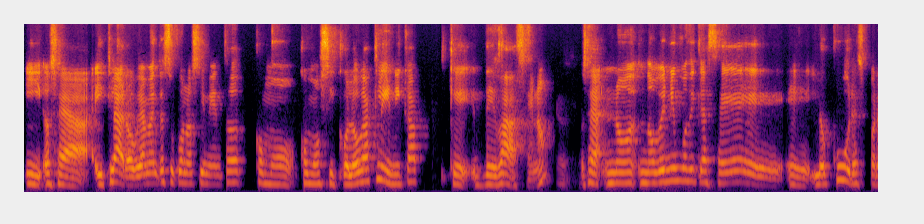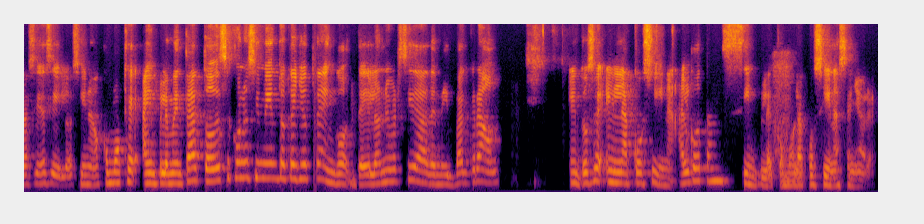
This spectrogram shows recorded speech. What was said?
y, o sea, y claro, obviamente su conocimiento como, como psicóloga clínica, que de base, ¿no? O sea, no, no venimos de que hacer eh, locuras, por así decirlo, sino como que a implementar todo ese conocimiento que yo tengo de la universidad, de mi background, entonces en la cocina, algo tan simple como la cocina, señores.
